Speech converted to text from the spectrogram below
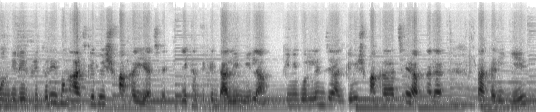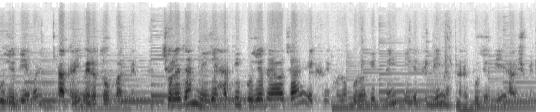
মন্দিরের ভেতরে এবং আজকে বেশ ফাঁকাই আছে। যেখান থেকে ডালি নিলাম তিনি বললেন যে আজকে বেশ ফাঁকা আছে আপনারা তাড়াতাড়ি গিয়ে পুজো দিয়ে আবার তাড়াতাড়ি বেরোতেও পারবেন। চলে যান নিজে হাতেই পুজো দেওয়া যায় এখানে কোনো পুরোহিত নেই নিজে থেকেই আপনারা পুজো দিয়ে আসবেন।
